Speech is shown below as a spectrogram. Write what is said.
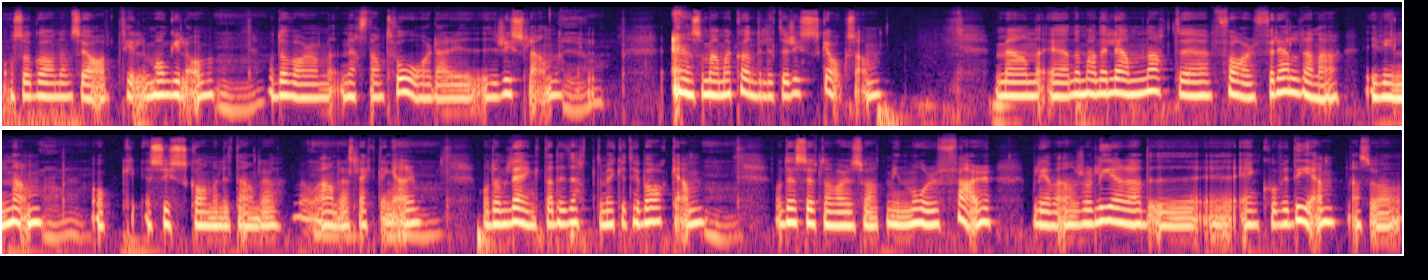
och så gav de sig av till Mogilov. Och då var de nästan två år där i, i Ryssland. Ja. Så mamma kunde lite ryska också. Men eh, de hade lämnat eh, farföräldrarna i Vilna och syskon och lite andra, och andra släktingar. Och de längtade jättemycket tillbaka. Och dessutom var det så att min morfar blev enrollerad i eh, NKVD. Alltså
